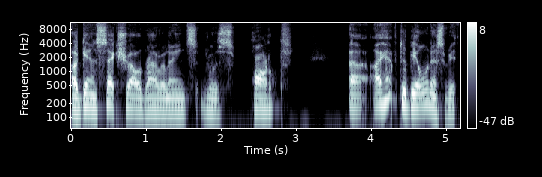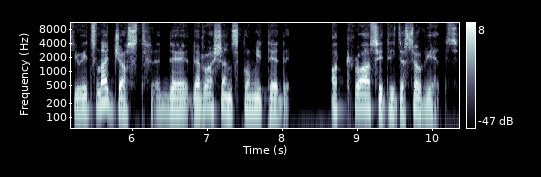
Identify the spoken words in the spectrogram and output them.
again, sexual violence was part uh, I have to be honest with you. It's not just the, the Russians committed atrocities, the Soviets,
